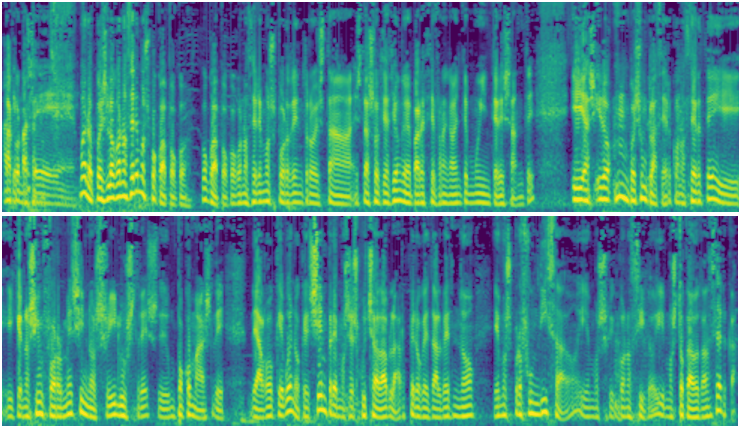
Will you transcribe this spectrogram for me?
a, que pase. Bueno, pues lo conoceremos poco a poco, poco a poco. Conoceremos por dentro esta, esta asociación que me parece francamente muy interesante. Y ha sido pues un placer conocerte y, y que nos informes y nos ilustres un poco más de, de algo que, bueno, que siempre hemos escuchado hablar, pero que tal vez no hemos profundizado y hemos conocido y hemos tocado tan cerca.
